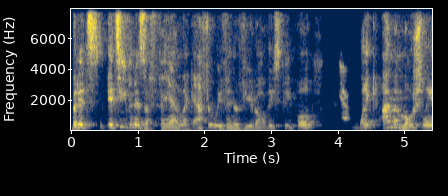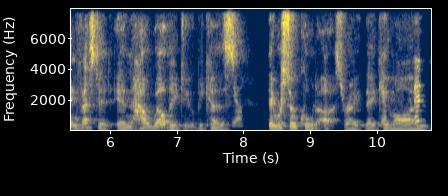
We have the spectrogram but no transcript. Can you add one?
But it's it's even as a fan, like after we've interviewed all these people, like I'm emotionally invested in how well they do because Yeah. they were so cool to us, right? They came on, And-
